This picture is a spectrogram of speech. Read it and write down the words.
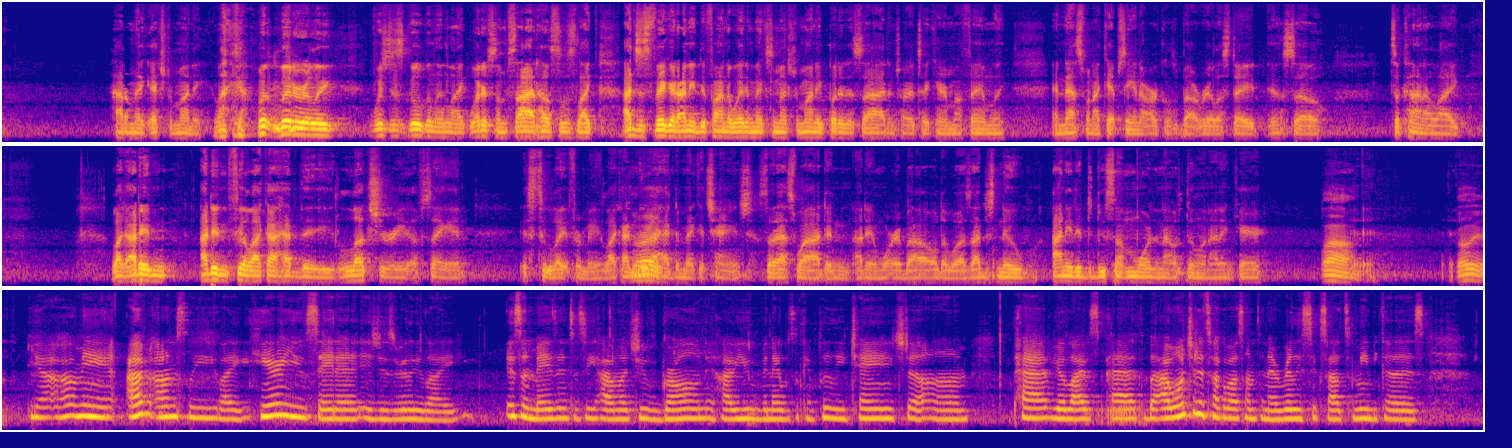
how to make extra money. Like literally was just googling like what are some side hustles. Like I just figured I need to find a way to make some extra money, put it aside, and try to take care of my family. And that's when I kept seeing articles about real estate. And so to kind of like like I didn't I didn't feel like I had the luxury of saying it's too late for me. Like I knew I had to make a change. So that's why I didn't I didn't worry about how old I was. I just knew I needed to do something more than I was doing. I didn't care. Wow. Go ahead. Yeah, I mean, I'm honestly like hearing you say that is just really like it's amazing to see how much you've grown and how you've been able to completely change the um, path, your life's path. But I want you to talk about something that really sticks out to me because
